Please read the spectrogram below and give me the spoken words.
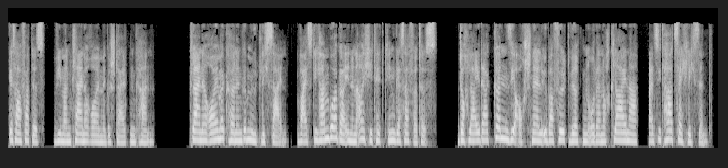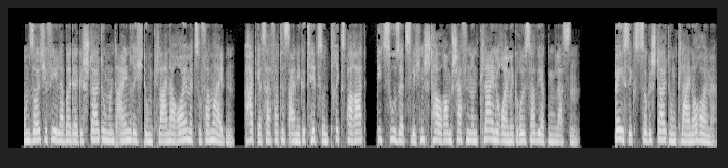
Gesaffertes, wie man kleine Räume gestalten kann. Kleine Räume können gemütlich sein, weiß die Hamburger Innenarchitektin Gesaffertes. Doch leider können sie auch schnell überfüllt wirken oder noch kleiner, als sie tatsächlich sind. Um solche Fehler bei der Gestaltung und Einrichtung kleiner Räume zu vermeiden, hat Gesaffertes einige Tipps und Tricks parat, die zusätzlichen Stauraum schaffen und kleine Räume größer wirken lassen. Basics zur Gestaltung kleiner Räume.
